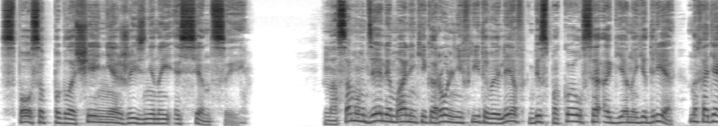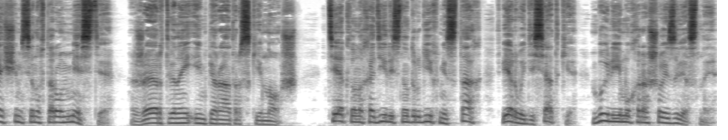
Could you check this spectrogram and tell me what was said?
Способ поглощения жизненной эссенции. На самом деле маленький король Нефритовый Лев беспокоился о геноядре, находящемся на втором месте – жертвенный императорский нож. Те, кто находились на других местах в первой десятке, были ему хорошо известны.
